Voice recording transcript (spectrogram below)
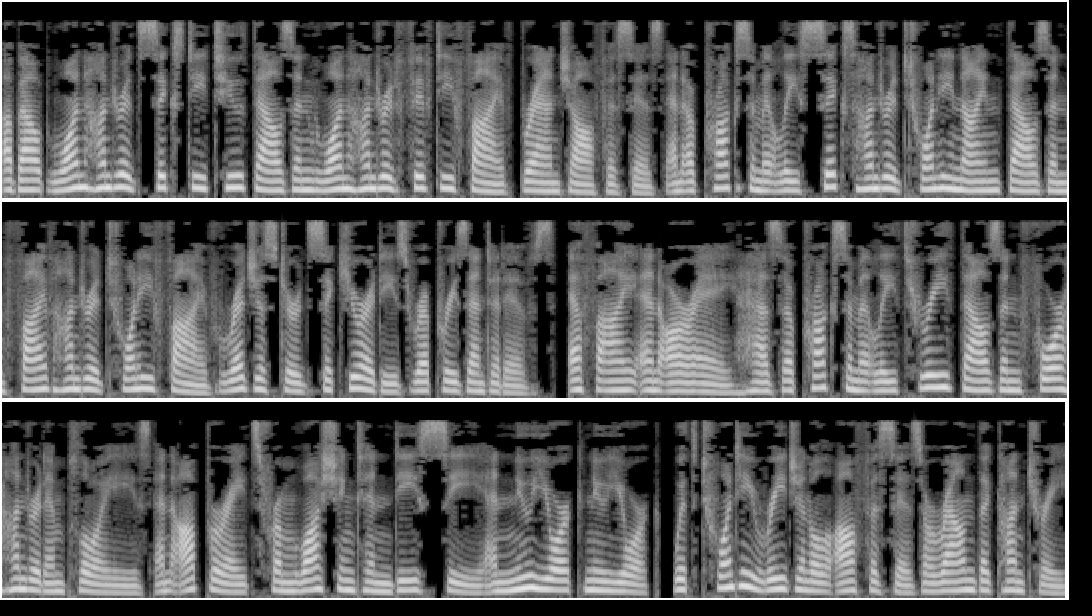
about 162,155 branch offices and approximately 629,525 registered securities representatives. FINRA has approximately 3,400 employees and operates from Washington, D.C. and New York, New York, with 20 regional offices around the country.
